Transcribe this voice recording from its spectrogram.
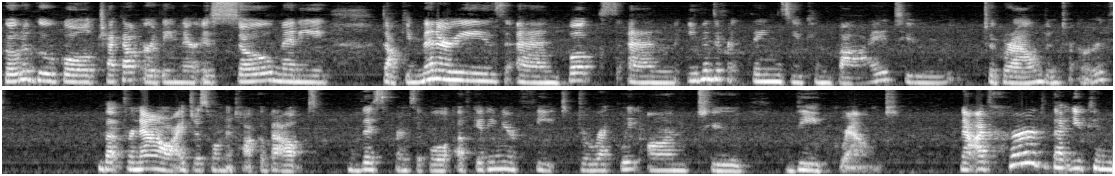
go to Google, check out earthing. There is so many documentaries and books and even different things you can buy to to ground and to earth. But for now, I just want to talk about this principle of getting your feet directly onto the ground. Now, I've heard that you can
